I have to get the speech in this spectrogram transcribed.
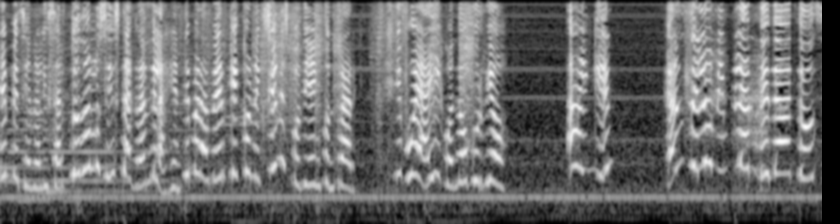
Empecé a analizar todos los Instagram de la gente para ver qué conexiones podía encontrar. Y fue ahí cuando ocurrió. Alguien canceló mi plan de datos.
